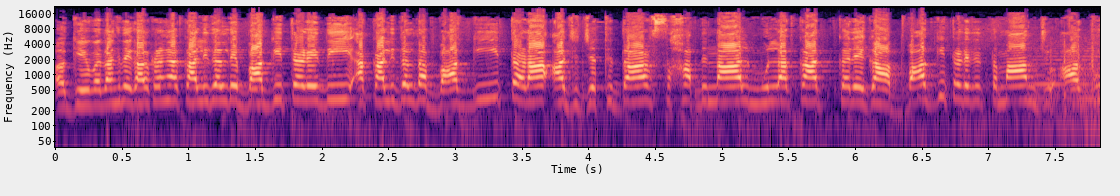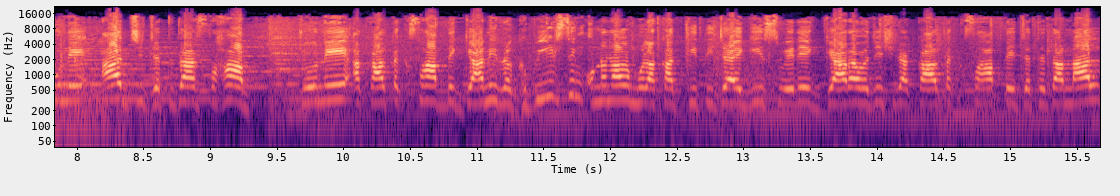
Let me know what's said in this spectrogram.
ਅੱਗੇ ਵਧਾਂਗੇ ਤੇ ਗੱਲ ਕਰਾਂਗੇ ਅਕਾਲੀ ਦਲ ਦੇ ਬਾਗੀ ਧੜੇ ਦੀ ਅਕਾਲੀ ਦਲ ਦਾ ਬਾਗੀ ਧੜਾ ਅੱਜ ਜਥੇਦਾਰ ਸਾਹਿਬ ਦੇ ਨਾਲ ਮੁਲਾਕਾਤ ਕਰੇਗਾ ਬਾਗੀ ਧੜੇ ਦੇ तमाम ਜੋ ਆਗੂ ਨੇ ਅੱਜ ਜਥੇਦਾਰ ਸਾਹਿਬ ਜੋ ਨੇ ਅਕਾਲ ਤਖਤ ਸਾਹਿਬ ਦੇ ਗਿਆਨੀ ਰਘਬੀਰ ਸਿੰਘ ਉਹਨਾਂ ਨਾਲ ਮੁਲਾਕਾਤ ਕੀਤੀ ਜਾਏਗੀ ਸਵੇਰੇ 11 ਵਜੇ ਸ਼੍ਰੀ ਅਕਾਲ ਤਖਤ ਸਾਹਿਬ ਦੇ ਜਥੇਦਾਰ ਨਾਲ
